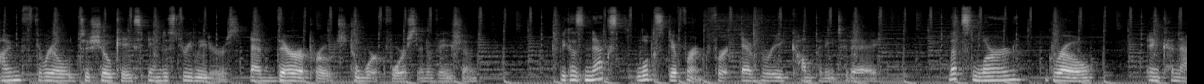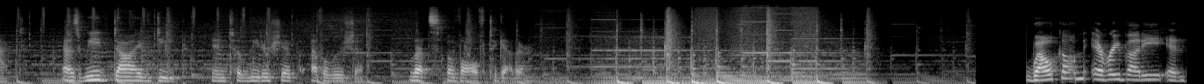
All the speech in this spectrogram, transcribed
I'm thrilled to showcase industry leaders and their approach to workforce innovation. Because next looks different for every company today. Let's learn, grow, and connect as we dive deep into leadership evolution. Let's evolve together. Welcome, everybody, and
